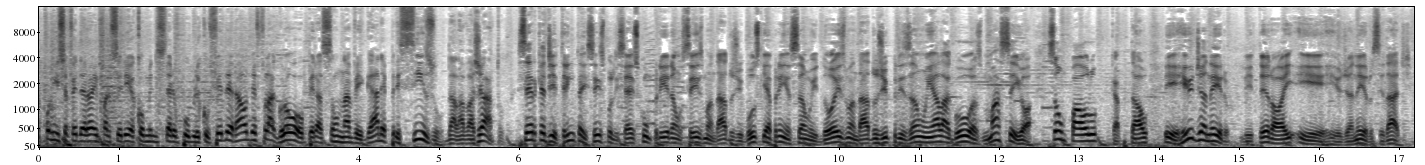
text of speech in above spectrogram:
A Polícia Federal, em parceria com o Ministério Público Federal, deflagrou a Operação Navegar é Preciso da Lava Jato. Cerca de 36 policiais cumpriram seis mandados de busca e apreensão e dois mandados de prisão em Alagoas, Maceió, São Paulo, capital, e Rio de Janeiro, Niterói e Rio de Janeiro, cidade.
